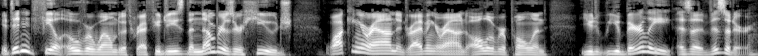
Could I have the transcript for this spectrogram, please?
It didn't feel overwhelmed with refugees. The numbers are huge. Walking around and driving around all over Poland, you you barely, as a visitor,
